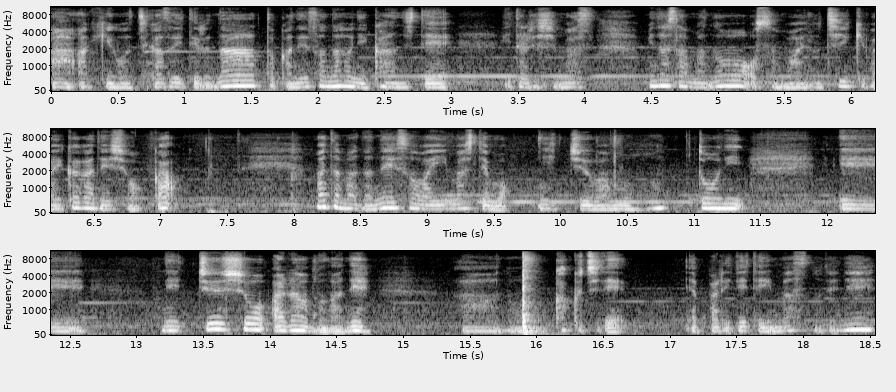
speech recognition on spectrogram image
あ秋が近づいてるなとかねそんな風に感じていたりします。皆様のお住まいの地域はいかがでしょうか？まだまだねそうは言いましても日中はもう本当に、えー、熱中症アラームがねあの各地でやっぱり出ていますのでね。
